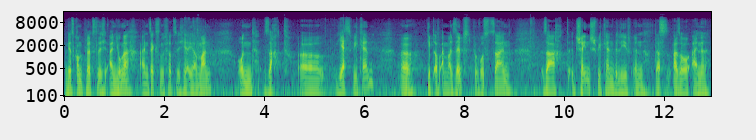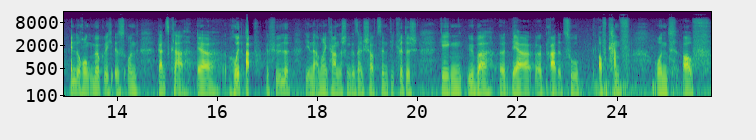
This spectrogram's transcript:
Und jetzt kommt plötzlich ein junger, ein 46-jähriger Mann und sagt, äh, yes, we can, äh, gibt auf einmal Selbstbewusstsein, sagt, change we can believe in, dass also eine Änderung möglich ist und ganz klar, er holt ab Gefühle, die in der amerikanischen Gesellschaft sind, die kritisch gegenüber äh, der äh, geradezu auf Kampf und auf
